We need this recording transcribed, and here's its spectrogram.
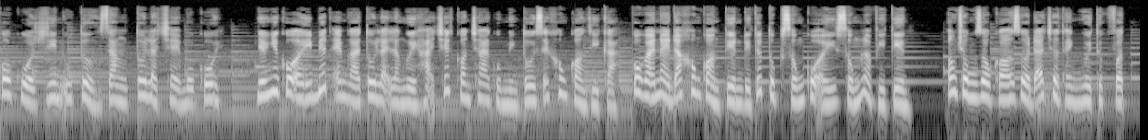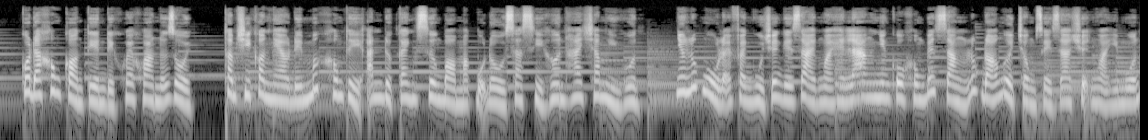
Cô của Jin U tưởng rằng tôi là trẻ mồ côi. Nếu như cô ấy biết em gái tôi lại là người hại chết con trai của mình, tôi sẽ không còn gì cả. Cô gái này đã không còn tiền để tiếp tục sống, cô ấy sống là vì tiền. Ông chồng giàu có giờ đã trở thành người thực vật. Cô đã không còn tiền để khoe khoang nữa rồi. Thậm chí còn nghèo đến mức không thể ăn được canh xương bò mặc bộ đồ xa xỉ hơn 200.000 won. Nhưng lúc ngủ lại phải ngủ trên ghế dài ngoài hành lang nhưng cô không biết rằng lúc đó người chồng xảy ra chuyện ngoài ý muốn.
